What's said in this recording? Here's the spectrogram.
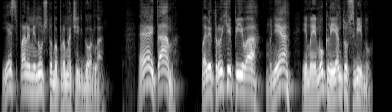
«Есть пара минут, чтобы промочить горло. Эй, там! По литрухе пива! Мне и моему клиенту свину!»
